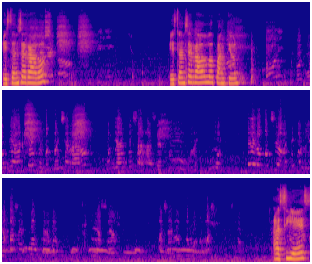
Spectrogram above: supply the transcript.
y ¿Están cerrados? ¿Están cerrados los panteones? hoy, un, un día antes, pues hoy cerraron, un día antes a, a hacer tu recuerdo, pero próximamente cuando ya pase esto, queremos este, hacer, hacerlos como, como así, ¿no? Así es.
